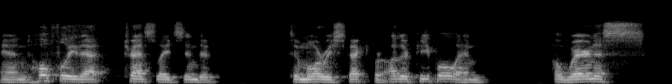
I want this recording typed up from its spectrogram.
And hopefully that translates into to more respect for other people and awareness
